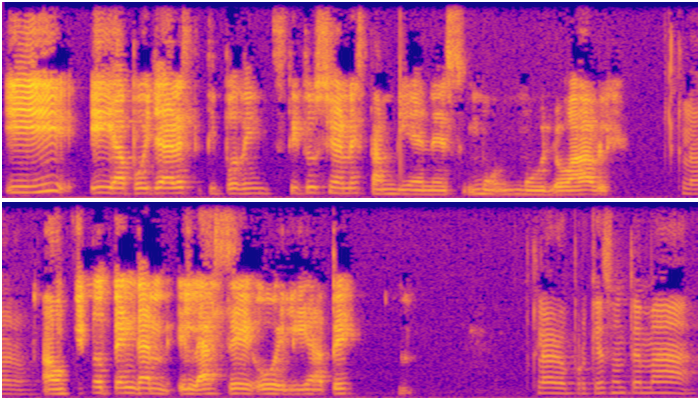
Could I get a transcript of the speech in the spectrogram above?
Y, y, apoyar este tipo de instituciones también es muy, muy loable. Claro. Aunque no tengan el AC o el IAP. Claro, porque es un tema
